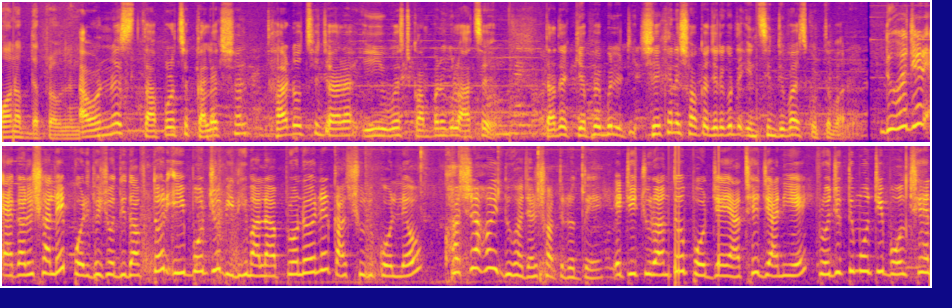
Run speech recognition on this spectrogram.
one of the problem awareness তারপর হচ্ছে কালেকশন থার্ড হচ্ছে যারা ই ওয়েস্ট কোম্পানিগুলো আছে তাদের ক্যাপাবিলিটি সেখানে সরকার যেটা করতে ইনসেন্টিভাইজ করতে পারে। দু হাজার এগারো সালে পরিবেশ অধিদপ্তর ই বর্জ্য বিধিমালা প্রণয়নের কাজ শুরু করলেও খসড়া হয় দু হাজার সতেরোতে। এটি চূড়ান্ত পর্যায়ে আছে জানিয়ে প্রযুক্তিমন্ত্রী বলছেন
